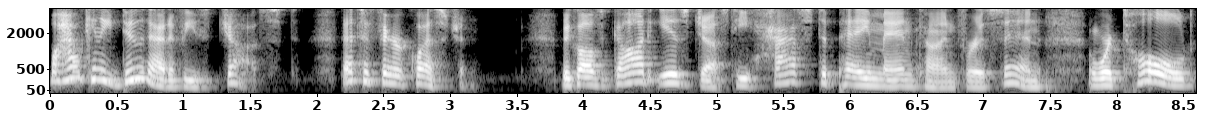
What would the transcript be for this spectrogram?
Well, how can he do that if he's just? That's a fair question. Because God is just, he has to pay mankind for his sin. And we're told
